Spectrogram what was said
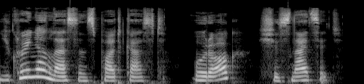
Ukrainian Lessons Podcast. Урок 16.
